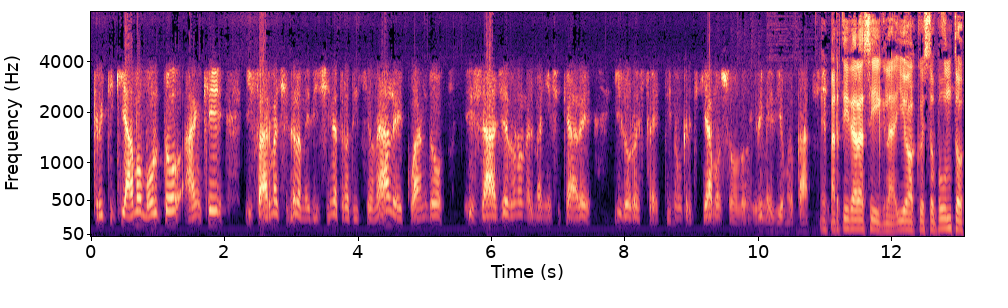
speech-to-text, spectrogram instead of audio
critichiamo molto anche i farmaci della medicina tradizionale quando esagerano nel magnificare i loro effetti, non critichiamo solo i rimedi omeopatici. È partita la sigla, io a questo punto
